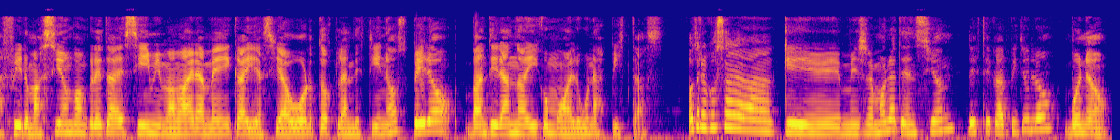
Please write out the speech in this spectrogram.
afirmación concreta de sí, mi mamá era médica y hacía abortos clandestinos, pero van tirando ahí como algunas pistas. Otra cosa que me llamó la atención de este capítulo, bueno,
